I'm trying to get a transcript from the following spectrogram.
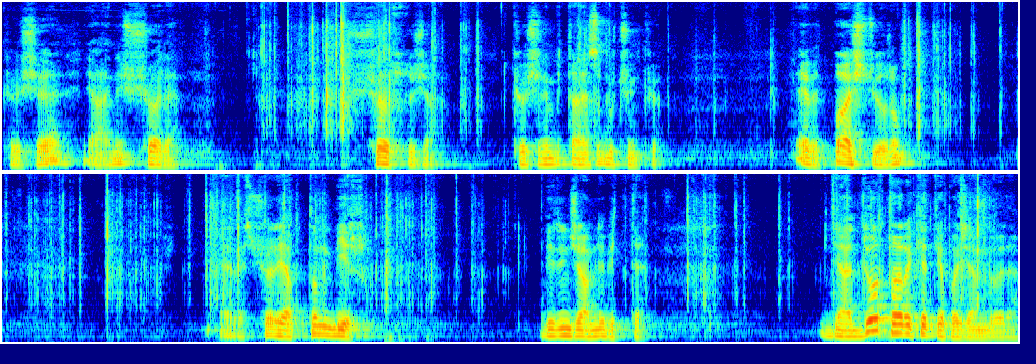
köşe yani şöyle. Şöyle tutacağım. Köşenin bir tanesi bu çünkü. Evet başlıyorum. Evet şöyle yaptım. Bir. Birinci hamle bitti. Yani dört hareket yapacağım böyle.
